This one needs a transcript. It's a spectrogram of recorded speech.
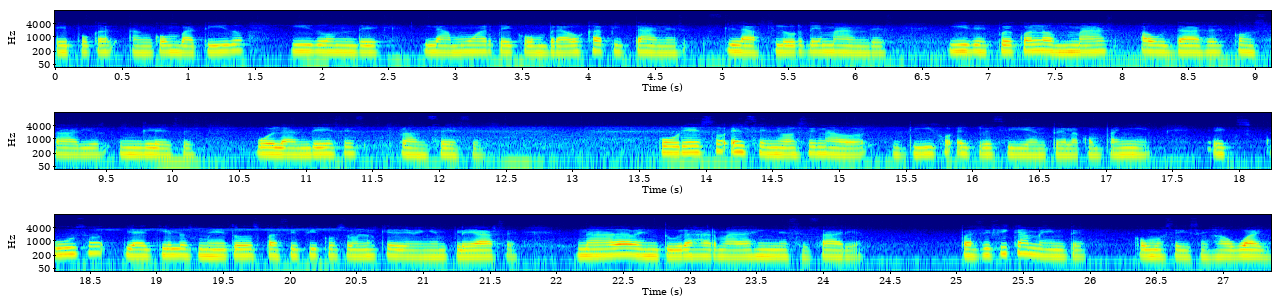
épocas han combatido y donde la muerte con bravos capitanes, la flor de Mandes, y después con los más audaces consarios ingleses, holandeses, franceses. Por eso el señor senador, dijo el presidente de la compañía, excuso ya que los métodos pacíficos son los que deben emplearse, nada aventuras armadas innecesarias. Pacíficamente, como se dice en Hawái,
